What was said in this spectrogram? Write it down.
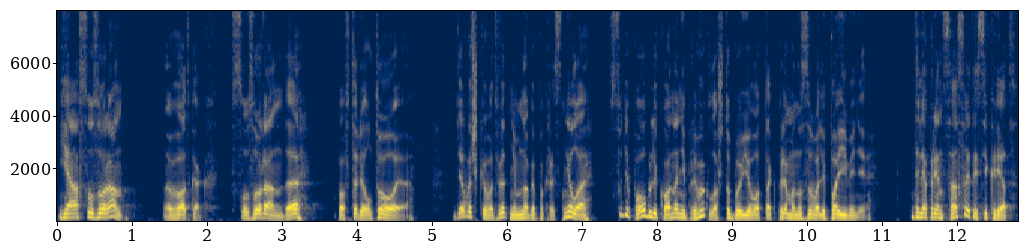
Я Сузуран». «Вот как. Сузуран, да?» — повторил Тоя. Девочка в ответ немного покраснела. Судя по облику, она не привыкла, чтобы её вот так прямо называли по имени. «Для принцессы это секрет.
